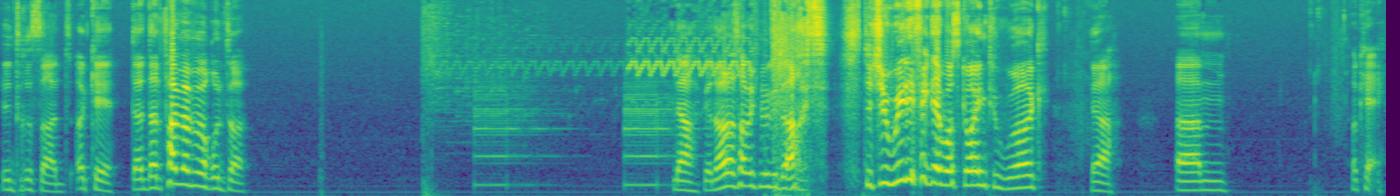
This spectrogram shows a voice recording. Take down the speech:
Interessant. Okay, dann, dann fallen wir mal runter. Ja, genau das habe ich mir gedacht. Did you really think that was going to work? Ja. Ähm. Okay.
